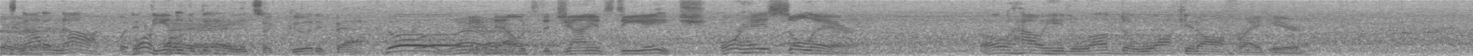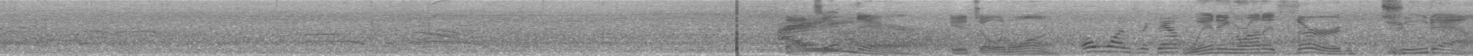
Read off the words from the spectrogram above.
It's not a knock, but at the end of the day, it's a good at-bat. And now it's the Giants DH. Jorge Soler. Oh, how he'd love to walk it off right here. That's in there. It's 0-1. 0-1's the count. Winning run at third. Two down.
